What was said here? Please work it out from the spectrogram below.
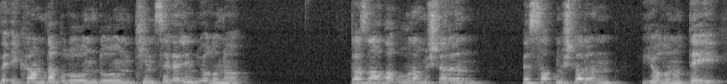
ve ikramda bulunduğun kimselerin yolunu, gazaba uğramışların ve sapmışların yolunu değil,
